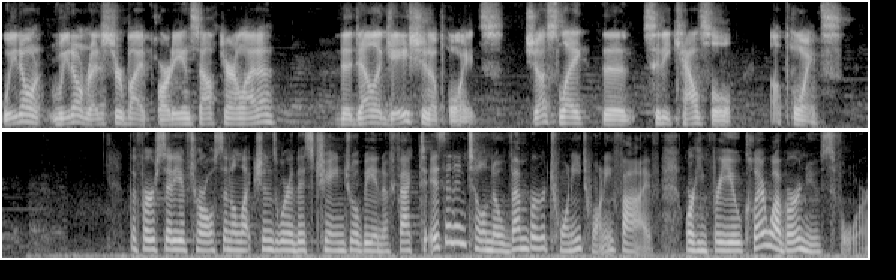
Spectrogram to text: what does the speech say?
We don't we don't register by party in South Carolina. The delegation appoints, just like the city council appoints. The first City of Charleston elections where this change will be in effect isn't until November 2025. Working for you, Claire Weber, News 4.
